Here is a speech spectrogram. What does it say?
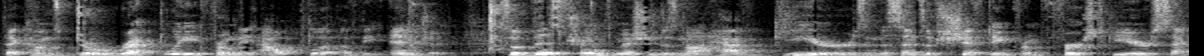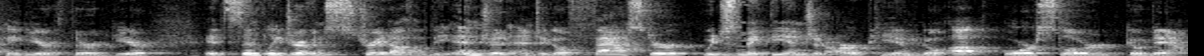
that comes directly from the output of the engine. So this transmission does not have gears in the sense of shifting from first gear, second gear, third gear. It's simply driven straight off of the engine and to go faster, we just make the engine RPM go up or slower go down.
